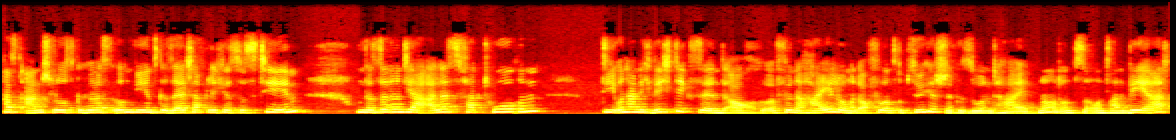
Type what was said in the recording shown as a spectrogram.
hast Anschluss, gehörst irgendwie ins gesellschaftliche System. Und das sind ja alles Faktoren, die unheimlich wichtig sind, auch äh, für eine Heilung und auch für unsere psychische Gesundheit ne, und uns, unseren Wert.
